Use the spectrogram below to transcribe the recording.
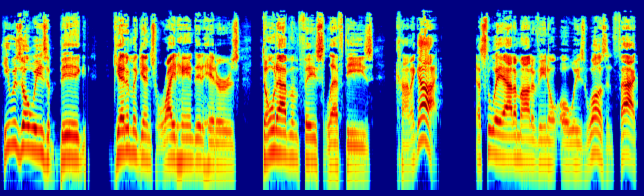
he was always a big get him against right handed hitters, don't have him face lefties kind of guy. That's the way Adam Ottavino always was. In fact,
